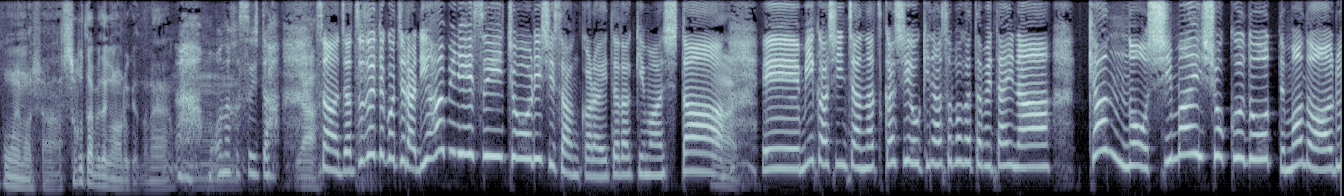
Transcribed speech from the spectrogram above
と思いました。すぐ食べたくなるけどね。あもうお腹すいた。さあじゃあ続いてこちらリハビリ水調理師さんからいただきました、はい。えー、ミカしんちゃん懐かしい沖縄そばが食べたいなキャンの姉妹食堂ってまだある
